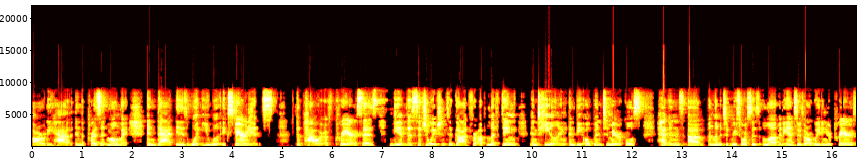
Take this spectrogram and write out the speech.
already have in the present moment. And that is what you will experience. The power of prayer says, give this situation to God for uplifting and healing and be open to miracles. Heaven's um, unlimited resources, love, and answers are awaiting your prayers.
